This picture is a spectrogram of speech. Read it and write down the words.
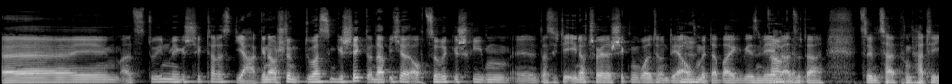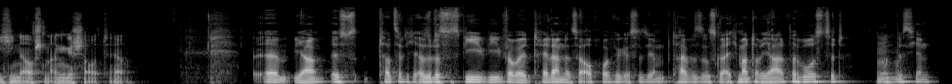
Ähm, als du ihn mir geschickt hattest, ja, genau, stimmt. Du hast ihn geschickt und da habe ich ja auch zurückgeschrieben, äh, dass ich dir eh noch Trailer schicken wollte und der Mhm. auch mit dabei gewesen wäre. Ah, okay. Also da zu dem Zeitpunkt hatte ich ihn auch schon angeschaut, ja. Ähm, ja, ist tatsächlich, also das ist wie, wie bei Trailern, das ja auch häufig ist, sie haben teilweise das gleiche Material verwurstet, so ein Mhm. bisschen.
